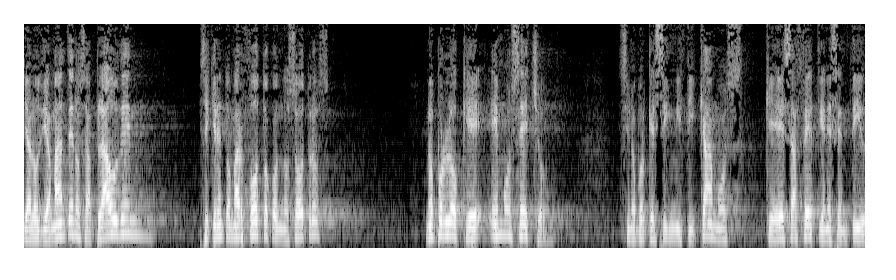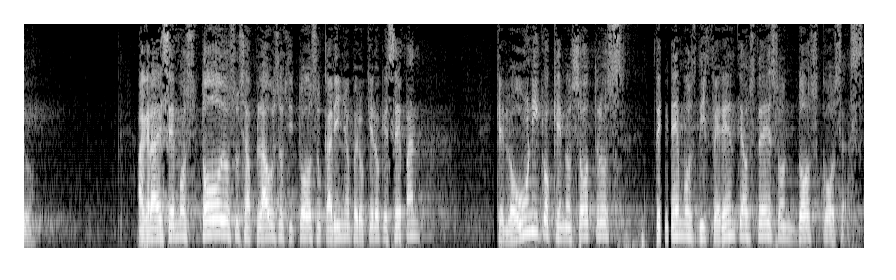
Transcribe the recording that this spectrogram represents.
Y a los diamantes nos aplauden, si quieren tomar foto con nosotros, no por lo que hemos hecho, sino porque significamos que esa fe tiene sentido. Agradecemos todos sus aplausos y todo su cariño, pero quiero que sepan que lo único que nosotros tenemos diferente a ustedes son dos cosas.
